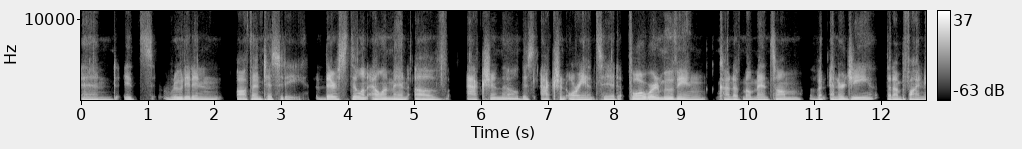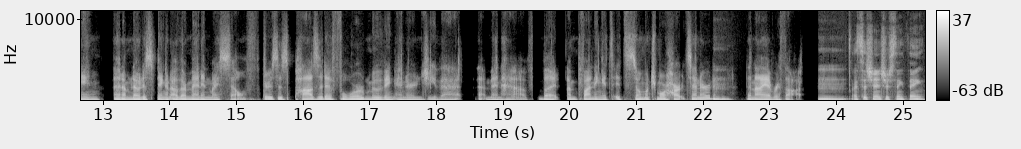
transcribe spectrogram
and it's rooted in authenticity. There's still an element of action, though, this action oriented, forward moving kind of momentum of an energy that I'm finding and I'm noticing in other men and myself. There's this positive forward moving energy that that men have. But I'm finding it's it's so much more heart centered mm-hmm. than I ever thought. Mm, that's such an interesting thing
